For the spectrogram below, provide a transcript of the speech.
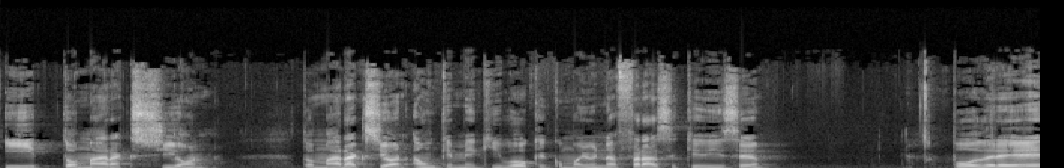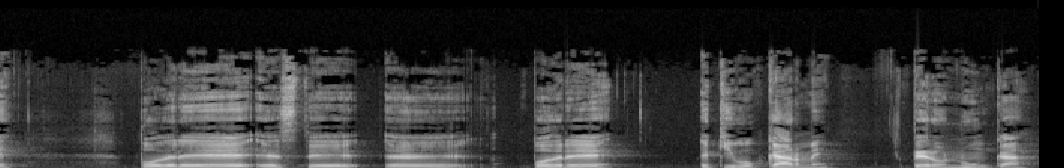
y tomar acción. Tomar acción aunque me equivoque. Como hay una frase que dice, podré, podré, este, eh, podré equivocarme, pero nunca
